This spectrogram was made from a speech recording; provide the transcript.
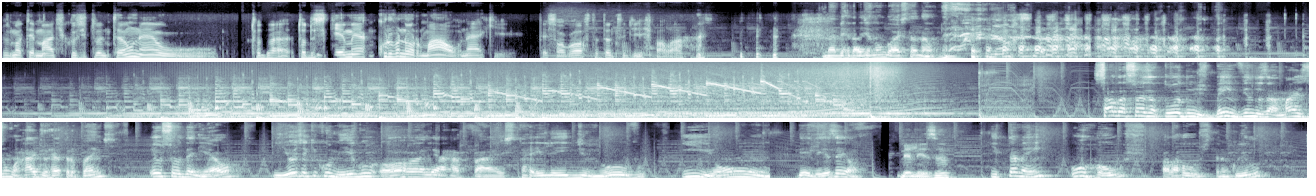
os matemáticos de plantão, né? O, todo, todo esquema é a curva normal, né? Que o pessoal gosta tanto de falar. Na verdade, não gosta, não, né? Não. Saudações a todos, bem-vindos a mais um Rádio Retropunk. Eu sou o Daniel e hoje aqui comigo, olha rapaz, tá ele aí de novo, Ion. Beleza, Ion? Beleza. E também o Rose. Fala, Rose, tranquilo?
